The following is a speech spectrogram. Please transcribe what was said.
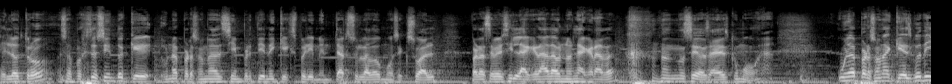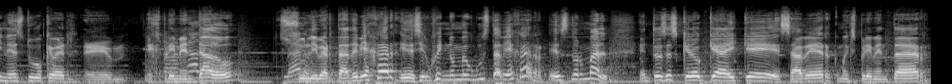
el otro, o sea, por eso siento que una persona siempre tiene que experimentar su lado homosexual para saber si le agrada o no le agrada. no, no sé, o sea, es como ah, una persona que es Godínez tuvo que haber eh, experimentado Claro. libertad de viajar y decir, güey, no me gusta viajar, es normal. Entonces creo que hay que saber cómo experimentar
